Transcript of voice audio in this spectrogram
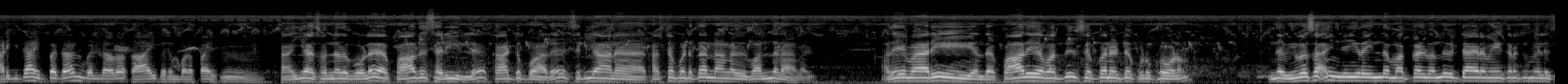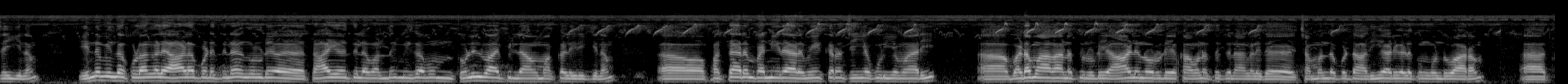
அடிச்சுட்டா இப்போ தான் வெள்ளாமல் காய் ம். ஐயா சொன்னது போல் பாதை சரியில்லை காட்டுப்பாதை சரியான கஷ்டப்பட்டு தான் நாங்கள் வந்த நாங்கள். அதே மாதிரி அந்த பாதையை வந்து செப்பனிட்டு கொடுக்கணும். இந்த விவசாயம் செய்கிற இந்த மக்கள் வந்து எட்டாயிரம் ஏக்கருக்கு மேலே செய்யணும். இன்னும் இந்த குளங்களை ஆழப்படுத்தின எங்களுடைய தாயகத்தில் வந்து மிகவும் தொழில் வாய்ப்பு இல்லாமல் மக்கள் இருக்கணும். பத்தாயிரம் பன்னிராயிரம் ஏக்கரை செய்யக்கூடிய மாதிரி வடமாகாணத்தினுடைய ஆளுநருடைய கவனத்துக்கு நாங்கள் இதை சம்பந்தப்பட்ட அதிகாரிகளுக்கும் கொண்டு வரோம்.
